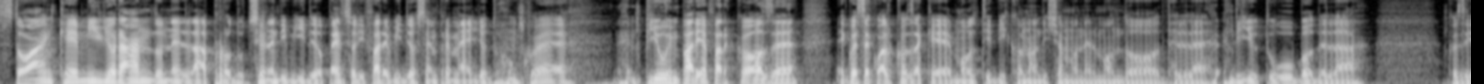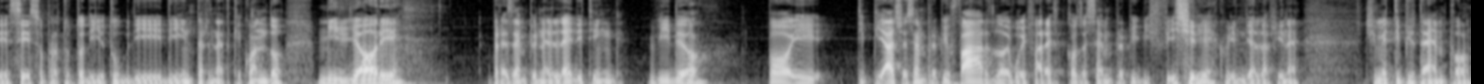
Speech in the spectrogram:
sto anche migliorando nella produzione di video, penso di fare video sempre meglio, dunque più impari a fare cose e questo è qualcosa che molti dicono, diciamo, nel mondo del, di YouTube o della... Così, sì, soprattutto di YouTube, di, di internet, che quando migliori, per esempio nell'editing video, poi ti piace sempre più farlo e vuoi fare cose sempre più difficili e quindi alla fine ci metti più tempo.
